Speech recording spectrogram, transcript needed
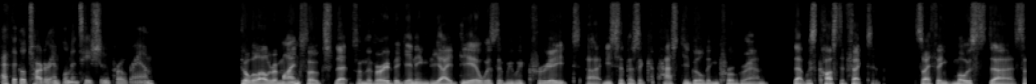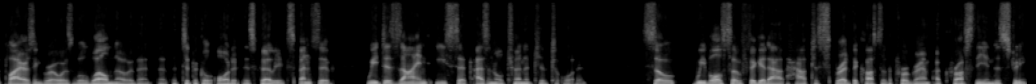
Ethical Charter Implementation Program? So, well, I'll remind folks that from the very beginning, the idea was that we would create uh, ECIP as a capacity building program that was cost effective. So, I think most uh, suppliers and growers will well know that, that the typical audit is fairly expensive. We designed ECIP as an alternative to audit. So we've also figured out how to spread the cost of the program across the industry.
